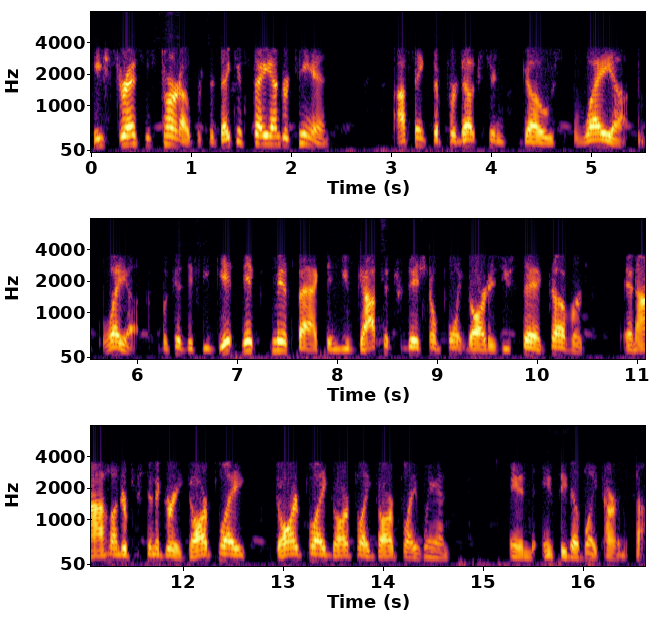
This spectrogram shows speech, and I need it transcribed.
he stresses turnovers. If they can stay under 10, I think the production goes way up, way up. Because if you get Nick Smith back, then you've got the traditional point guard, as you said, covered. And I 100% agree. Guard play, guard play, guard play, guard play wins in NCAA tournament time.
